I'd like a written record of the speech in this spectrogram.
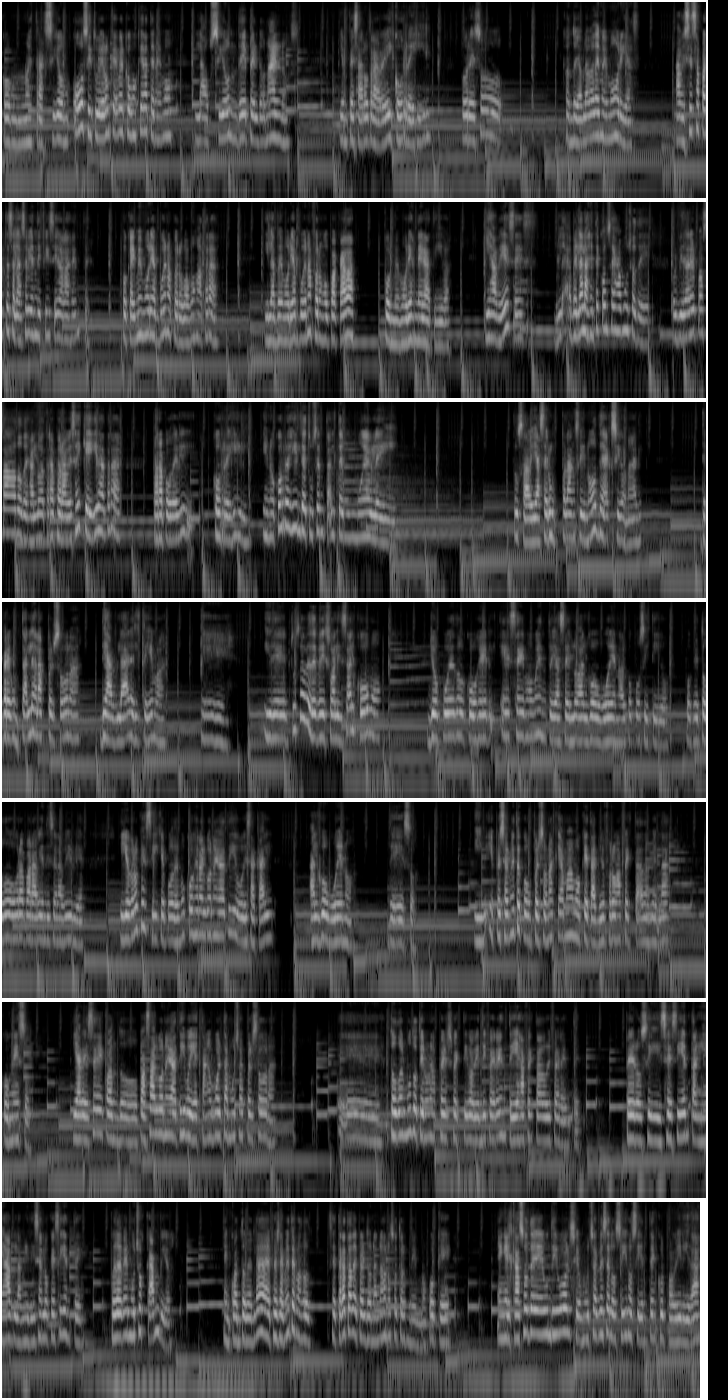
con nuestra acción. O si tuvieron que ver como quiera, tenemos la opción de perdonarnos y empezar otra vez y corregir. Por eso, cuando yo hablaba de memorias, a veces esa parte se le hace bien difícil a la gente. Porque hay memorias buenas, pero vamos atrás. Y las memorias buenas fueron opacadas por memorias negativas. Y a veces. La gente aconseja mucho de olvidar el pasado, dejarlo atrás, pero a veces hay que ir atrás para poder corregir. Y no corregir de tú sentarte en un mueble y, tú sabes, hacer un plan, sino de accionar, de preguntarle a las personas, de hablar el tema. Eh, y de, tú sabes, de visualizar cómo yo puedo coger ese momento y hacerlo algo bueno, algo positivo, porque todo obra para bien, dice la Biblia. Y yo creo que sí, que podemos coger algo negativo y sacar algo bueno de eso. Y especialmente con personas que amamos que también fueron afectadas, ¿verdad? Con eso. Y a veces cuando pasa algo negativo y están envueltas muchas personas, eh, todo el mundo tiene una perspectiva bien diferente y es afectado diferente. Pero si se sientan y hablan y dicen lo que sienten, puede haber muchos cambios. En cuanto, ¿verdad? Especialmente cuando se trata de perdonarnos a nosotros mismos. Porque en el caso de un divorcio, muchas veces los hijos sienten culpabilidad.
